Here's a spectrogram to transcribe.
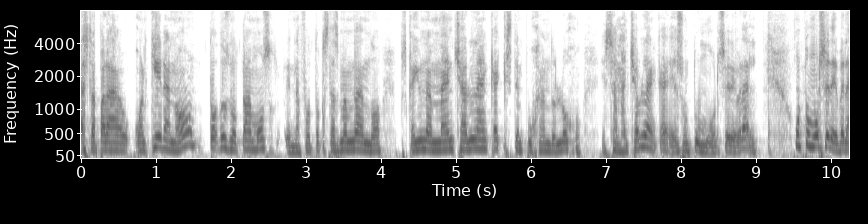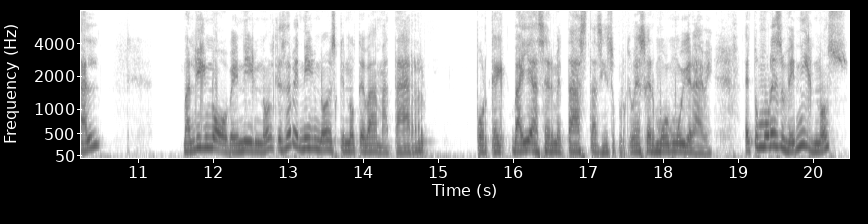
hasta para cualquiera, ¿no? Todos notamos en la foto que estás mandando, pues que hay una mancha blanca que está empujando el ojo. Esa mancha blanca es un tumor cerebral. Un tumor cerebral maligno o benigno, el que sea benigno es que no te va a matar porque vaya a hacer metástasis, eso porque va a ser muy, muy grave. Hay tumores benignos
